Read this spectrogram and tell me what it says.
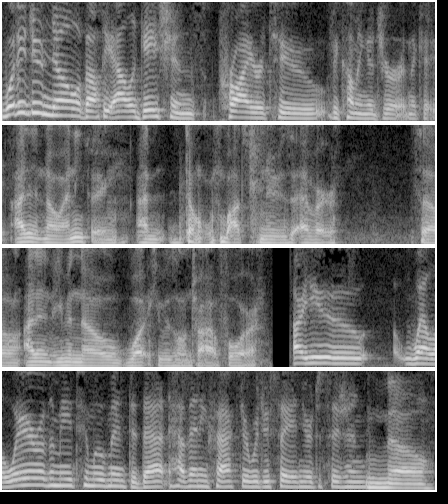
What did you know about the allegations prior to becoming a juror in the case? I didn't know anything. I don't watch the news ever. So I didn't even know what he was on trial for. Are you well aware of the Me Too movement? Did that have any factor, would you say, in your decision? No.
